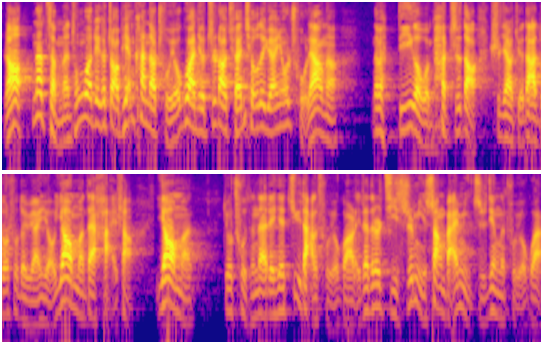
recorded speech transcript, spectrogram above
然后那怎么通过这个照片看到储油罐就知道全球的原油储量呢？那么第一个我们要知道，世界上绝大多数的原油要么在海上，要么。就储存在这些巨大的储油罐里，这都是几十米、上百米直径的储油罐。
